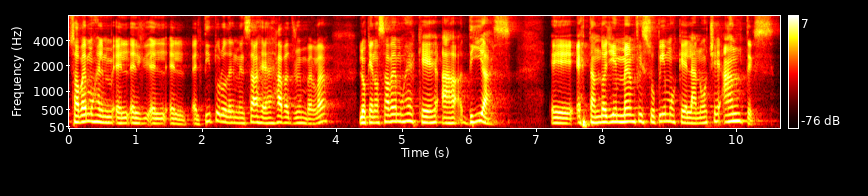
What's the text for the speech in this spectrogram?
sabemos el, título del mensaje, I Have a Dream, ¿verdad? Lo que no sabemos es que a días, eh, estando allí en Memphis, supimos que la noche antes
